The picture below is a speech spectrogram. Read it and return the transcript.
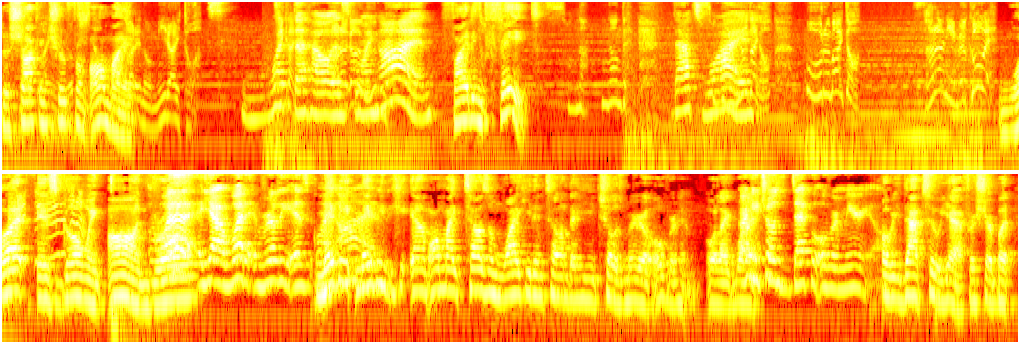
The shocking truth from All Might. What the hell is going on? Fighting fate. That's why. What is going on, bro? What? Yeah, what really is going maybe, on? Maybe maybe um, All Might tells him why he didn't tell him that he chose Mirio over him, or like why or he chose Deku over Mirio. Oh, that too, yeah, for sure. But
